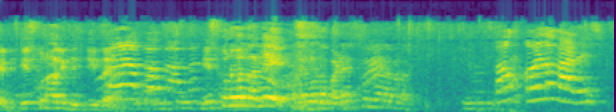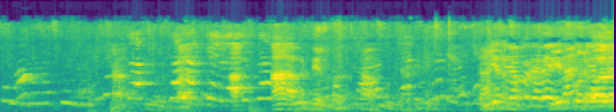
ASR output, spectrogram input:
తీసుకున్న తీసుకున్న వాళ్ళు తీసుకున్న వాళ్ళు రండి. అక్కడ తీసుకున్న వాళ్ళు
